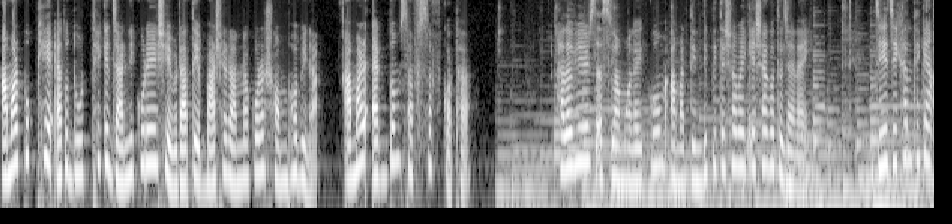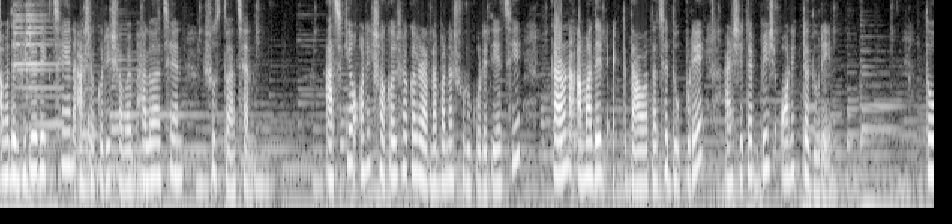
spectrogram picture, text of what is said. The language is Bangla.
আমার পক্ষে এত দূর থেকে জার্নি করে এসে রাতে বাসায় রান্না করা সম্ভবই না। আমার একদম সাফ সাফ কথা। হ্যালো ভিউয়ার্স, আসসালামু আলাইকুম। আমার তিন দীপিতে সবাইকে স্বাগত জানাই। যে যেখান থেকে আমাদের ভিডিও দেখছেন, আশা করি সবাই ভালো আছেন, সুস্থ আছেন। আজকে অনেক সকাল সকাল রান্নাবান্না শুরু করে দিয়েছি, কারণ আমাদের একটা দাওয়াত আছে দুপুরে, আর সেটা বেশ অনেকটা দূরে। তো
